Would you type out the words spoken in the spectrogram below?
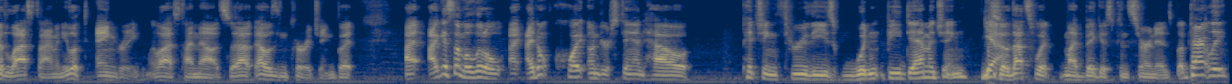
good last time, and he looked angry last time out, so that, that was encouraging. But I, I guess I'm a little. I, I don't quite understand how pitching through these wouldn't be damaging. Yeah. So that's what my biggest concern is. But apparently,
